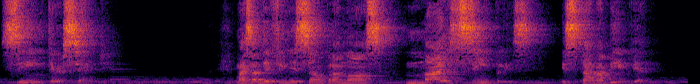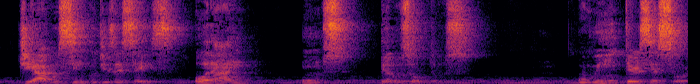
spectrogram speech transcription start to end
se intercede. Mas a definição para nós mais simples está na Bíblia. Tiago 5,16: Orai uns pelos outros. O intercessor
